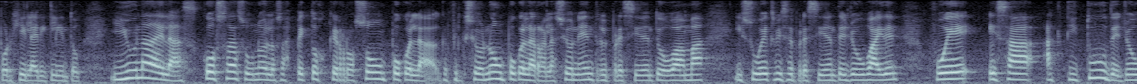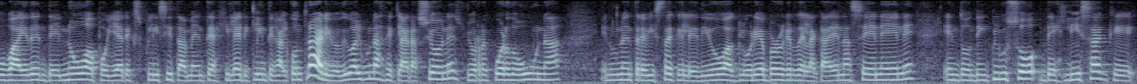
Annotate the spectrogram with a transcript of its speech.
por Hillary Clinton. Y una de las cosas, uno de los aspectos que rozó un poco, la, que friccionó un poco la relación entre el presidente Obama y su ex vicepresidente Joe Biden fue esa actitud de Joe Biden de no apoyar explícitamente a Hillary Clinton. Al contrario, dio algunas declaraciones, yo recuerdo una en una entrevista que le dio a Gloria Berger de la cadena CNN, en donde incluso desliza que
